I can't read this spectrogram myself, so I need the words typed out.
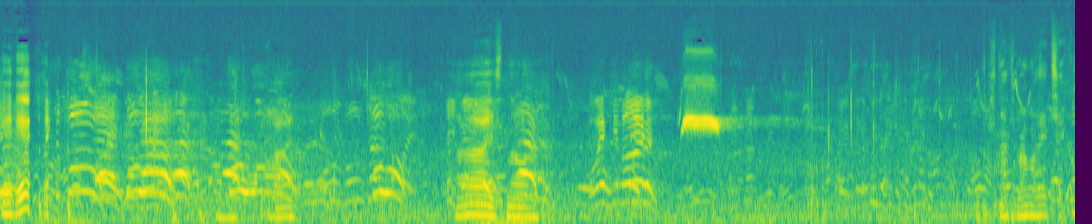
Nice, no. Nothing wrong with that tackle.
